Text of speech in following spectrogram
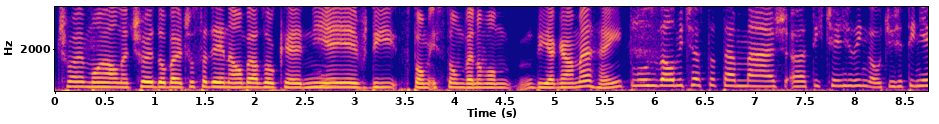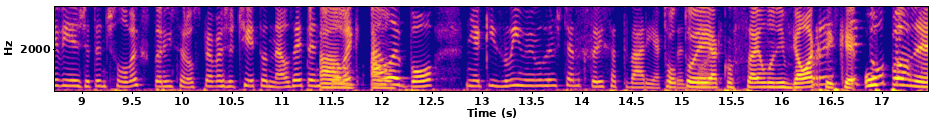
čo je morálne, čo je dobré, čo sa deje na obrazovke, nie je vždy v tom istom venovom diagrame, hej? Plus veľmi často tam máš uh, tých changelingov, čiže ty nevieš, že ten človek, s ktorým sa rozpráva, že či je to naozaj ten Áno, človek, áno. alebo nejaký zlý mimozemšťan, ktorý sa tvári ako ten Toto je človek. ako Cyloni v Galaktike. Presne toto. Úplne,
